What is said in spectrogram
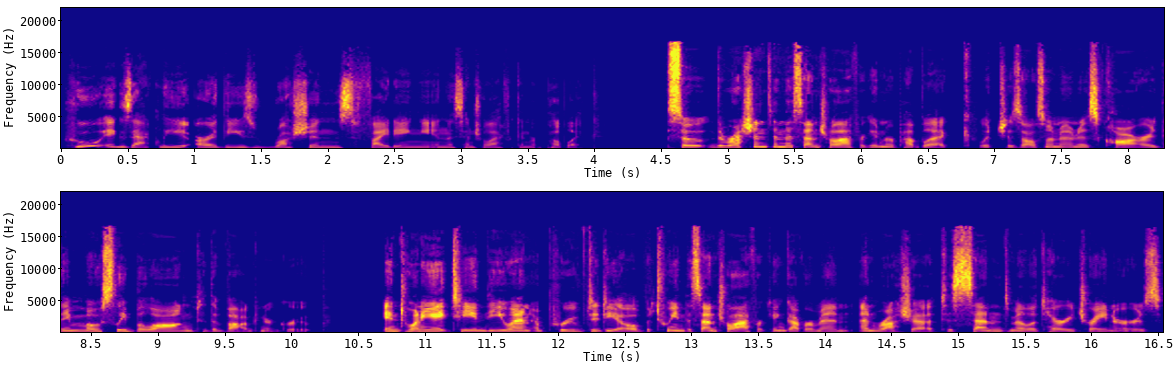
who exactly are these Russians fighting in the Central African Republic? So the Russians in the Central African Republic, which is also known as CAR, they mostly belong to the Wagner Group. In 2018, the UN approved a deal between the Central African government and Russia to send military trainers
